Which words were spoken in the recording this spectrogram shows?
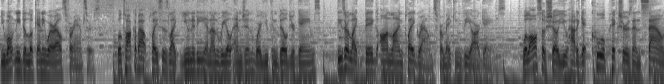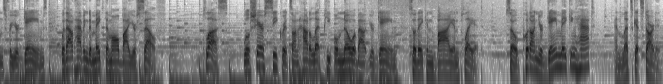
You won't need to look anywhere else for answers. We'll talk about places like Unity and Unreal Engine where you can build your games. These are like big online playgrounds for making VR games. We'll also show you how to get cool pictures and sounds for your games without having to make them all by yourself. Plus, we'll share secrets on how to let people know about your game so they can buy and play it. So put on your game-making hat and let's get started.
